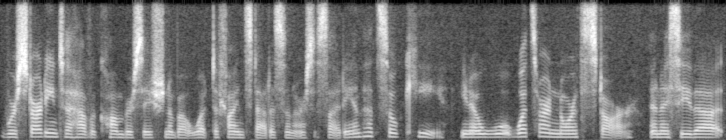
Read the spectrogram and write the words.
we're starting to have a conversation about what defines status in our society. And that's so key. You know, what's our North Star? And I see that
